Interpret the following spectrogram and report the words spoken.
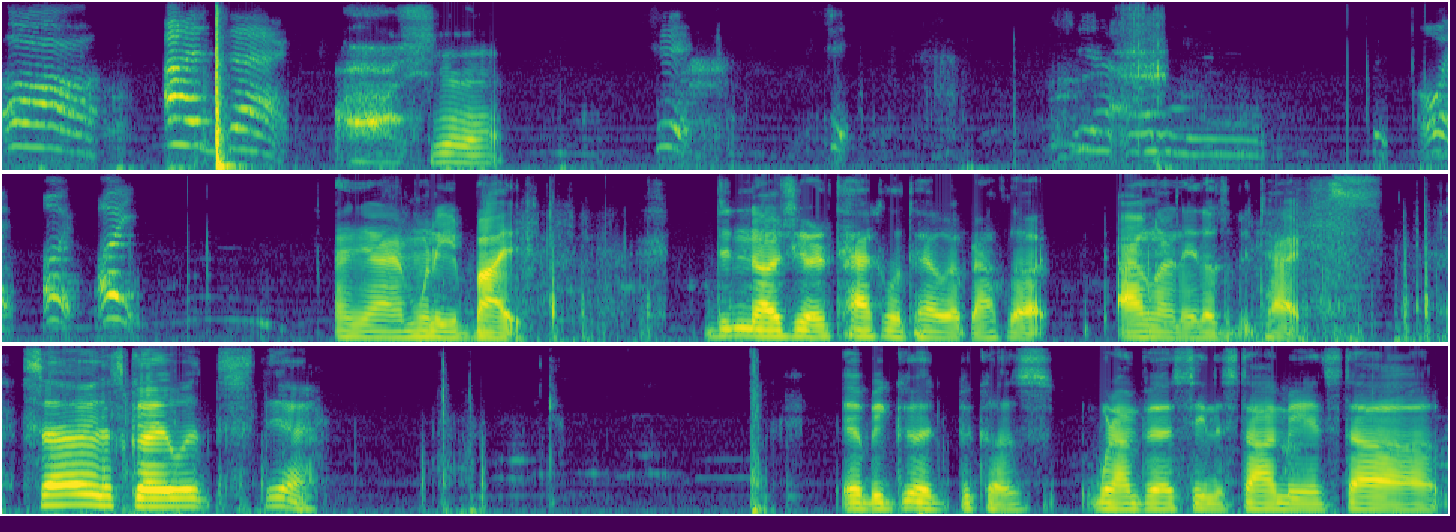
Oh. Oh, shit. Sit. Sit. Sit. Oi, oi, oi. And yeah, I'm gonna get bite. Didn't know she had a tackle or tail whip, and I thought I'm gonna need those attacks. So let's go with yeah. It'll be good because when I'm versing the Starmie and Star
